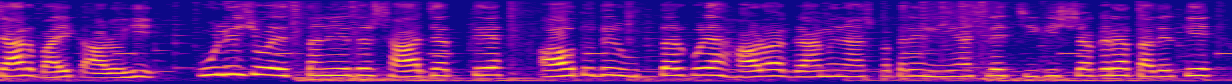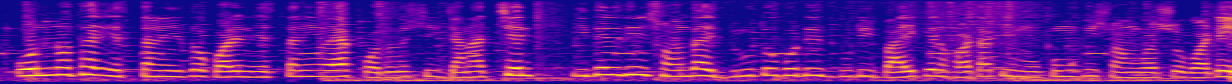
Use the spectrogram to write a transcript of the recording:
চার বাইক আরোহী। পুলিশ ও স্থানীয়দের সাহায্যার্থে আহতদের উদ্ধার করে হাড়োয়া গ্রামীণ হাসপাতালে নিয়ে আসলে চিকিৎসকেরা তাদেরকে অন্যথায় স্থানান্তরিত করেন। স্থানীয় এক পদদর্শী জানাচ্ছেন, ঈদের দিন সন্ধ্যায় দ্রুত গতির দুটি বাইকের হঠাৎই মুখোমুখি সংঘর্ষ ঘটে।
